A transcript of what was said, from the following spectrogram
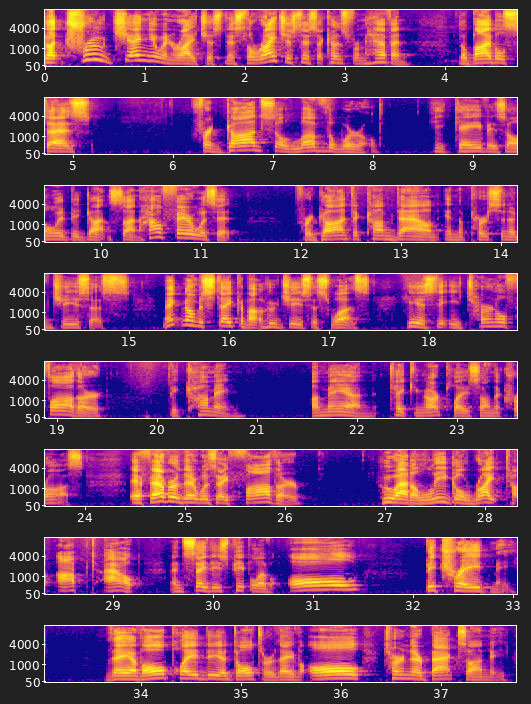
But true, genuine righteousness, the righteousness that comes from heaven, the Bible says, For God so loved the world, he gave his only begotten Son. How fair was it for God to come down in the person of Jesus? Make no mistake about who Jesus was. He is the eternal Father becoming a man, taking our place on the cross. If ever there was a father who had a legal right to opt out and say, These people have all betrayed me. They have all played the adulterer. They've all turned their backs on me.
